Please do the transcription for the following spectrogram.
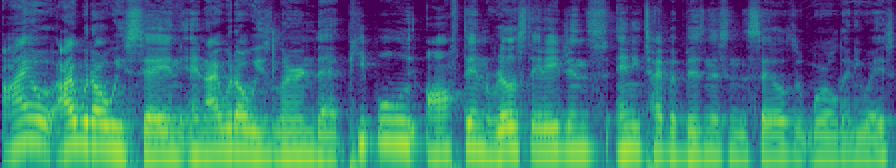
I, I would always say, and, and I would always learn that people often, real estate agents, any type of business in the sales world, anyways,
